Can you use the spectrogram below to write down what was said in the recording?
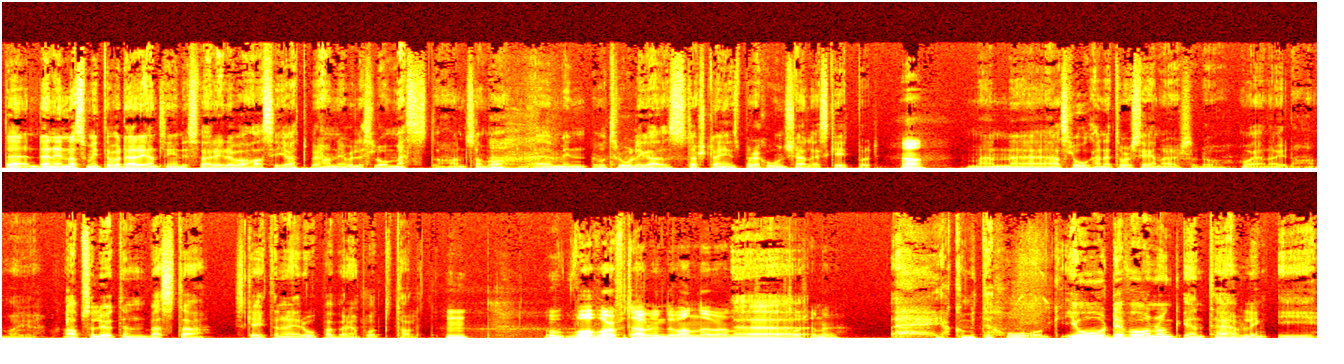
Den, den enda som inte var där egentligen i Sverige, det var Hasse Göthberg. Han jag ville slå mest då. Han som var eh, min otroliga största inspirationskälla i skateboard. Ja, Men eh, jag slog han ett år senare så då var jag nöjd. Då. Han var ju absolut den bästa skatern i Europa i början på 80-talet. och vad var det för tävling du vann över senare? Jag kommer inte ihåg. Jo, det var nog en tävling i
